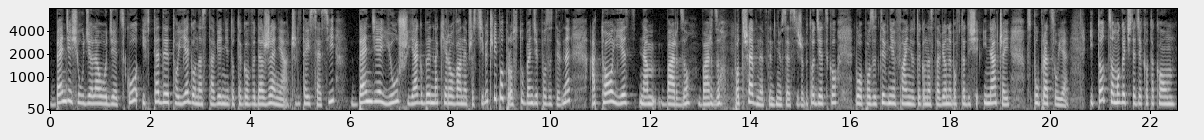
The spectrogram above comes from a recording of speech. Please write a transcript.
będzie się udzielało dziecku i wtedy to jego nastawienie do tego wydarzenia, czyli tej sesji, będzie już jakby nakierowane przez ciebie, czyli po prostu będzie pozytywne, a to jest nam bardzo, bardzo potrzebne w tym dniu sesji, żeby to dziecko było pozytywnie, fajnie do tego nastawione, bo wtedy się inaczej współpracuje. I to, co mogę Ci dać jako taką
